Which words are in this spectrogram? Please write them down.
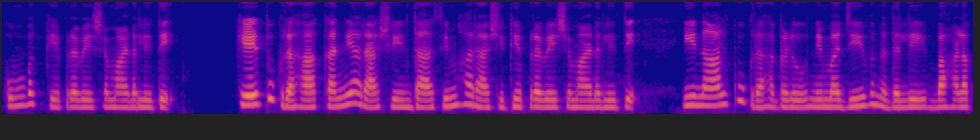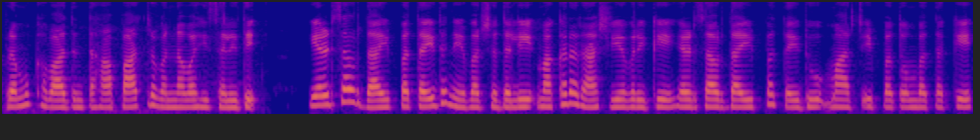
ಕುಂಭಕ್ಕೆ ಪ್ರವೇಶ ಮಾಡಲಿದೆ. ಕೇತು ಗ್ರಹ ಕನ್ಯಾ ರಾಶಿಯಿಂದ ಸಿಂಹ ರಾಶಿಗೆ ಪ್ರವೇಶ ಮಾಡಲಿದೆ. ಈ ನಾಲ್ಕು ಗ್ರಹಗಳು ನಿಮ್ಮ ಜೀವನದಲ್ಲಿ ಬಹಳ ಪ್ರಮುಖವಾದಂತಹ ಪಾತ್ರವನ್ನು ವಹಿಸಲಿದೆ. ಎರಡು ಸಾವಿರದ ಇಪ್ಪತ್ತೈದನೇ ವರ್ಷದಲ್ಲಿ ಮಕರ ರಾಶಿಯವರಿಗೆ ಎರಡು ಸಾವಿರದ ಇಪ್ಪತ್ತೈದು ಮಾರ್ಚ್ ಇಪ್ಪತ್ತೊಂಬತ್ತಕ್ಕೆ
